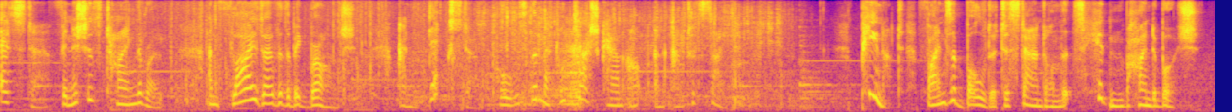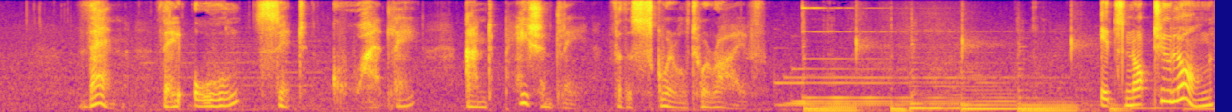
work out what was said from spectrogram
Esther finishes tying the rope and flies over the big branch, and Dexter pulls the metal trash can up and out of sight. Peanut finds a boulder to stand on that's hidden behind a bush. Then they all sit quietly and patiently for the squirrel to arrive. It's not too long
